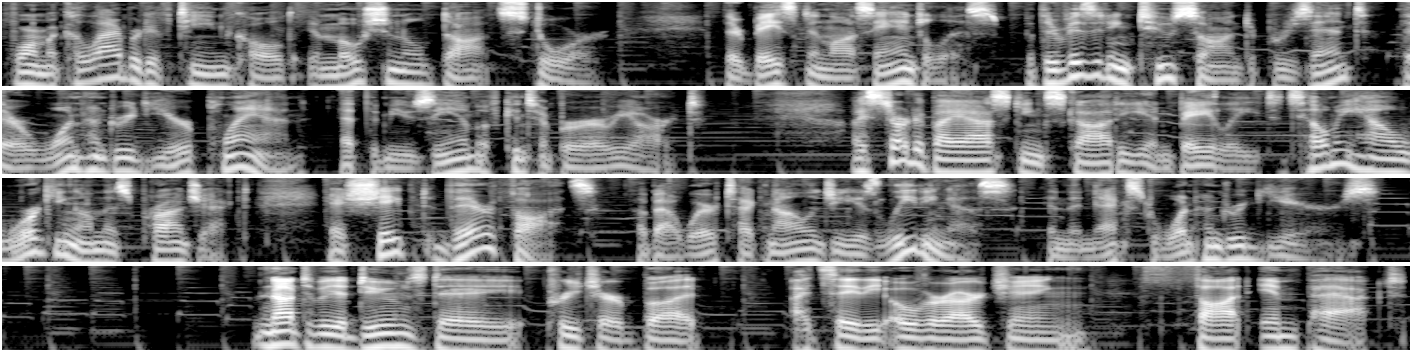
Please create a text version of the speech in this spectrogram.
form a collaborative team called Emotional Dot Store they're based in Los Angeles, but they're visiting Tucson to present their 100 year plan at the Museum of Contemporary Art. I started by asking Scotty and Bailey to tell me how working on this project has shaped their thoughts about where technology is leading us in the next 100 years. Not to be a doomsday preacher, but I'd say the overarching thought impact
